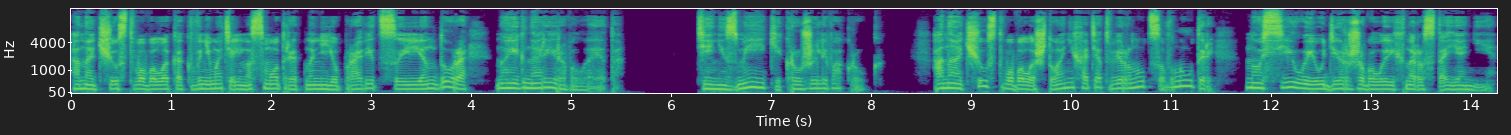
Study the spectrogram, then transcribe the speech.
Она чувствовала, как внимательно смотрят на нее провидцы и Эндора, но игнорировала это. Тени змейки кружили вокруг. Она чувствовала, что они хотят вернуться внутрь, но силой удерживала их на расстоянии.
